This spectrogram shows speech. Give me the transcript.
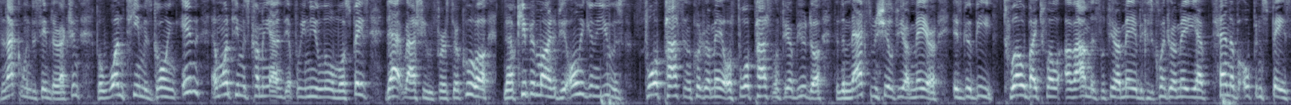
they're not going in the same direction, but one team is going in and one team is coming out, and therefore you need a little more space. That Rashi refers to a kula. Now keep in mind, if you're only going to use four passes in Kudra or four passes in Fir then the maximum shield of Fir Meir is going to be 12 by 12 of Amis Lafir Meir because according to Rameir you have 10 of open space,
